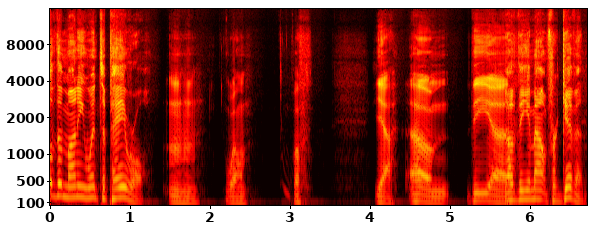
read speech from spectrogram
of the money went to payroll Mm-hmm. Well, well, yeah. Um, the uh, of the amount forgiven.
